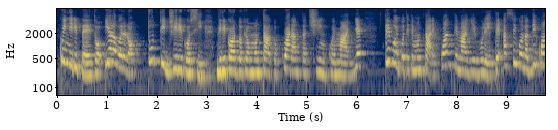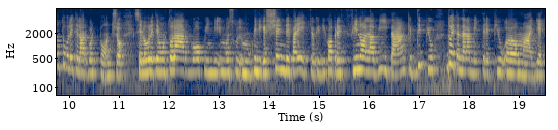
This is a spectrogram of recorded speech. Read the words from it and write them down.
quindi ripeto io lavorerò tutti i giri così. Vi ricordo che ho montato 45 maglie che voi potete montare quante maglie volete a seconda di quanto volete largo il poncio. Se lo volete molto largo quindi, mm, mm, quindi che scende parecchio che vi copre fino alla vita anche di più dovete andare a mettere più uh, maglie.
